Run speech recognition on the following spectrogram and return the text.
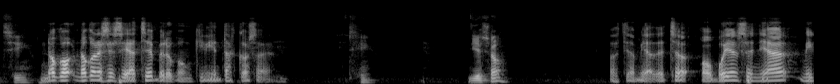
Sí, No con, no con SSH, pero con 500 cosas. sí. ¿Y eso? Hostia, mira, de hecho, os voy a enseñar mi,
